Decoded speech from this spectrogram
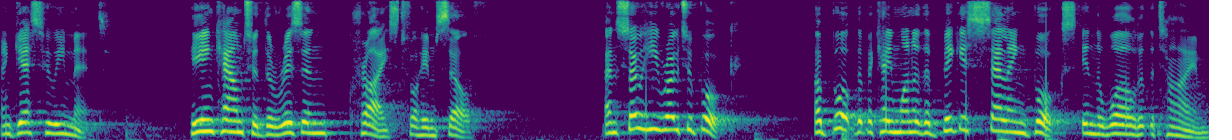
and guess who he met? He encountered the risen Christ for himself. And so he wrote a book a book that became one of the biggest selling books in the world at the time.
